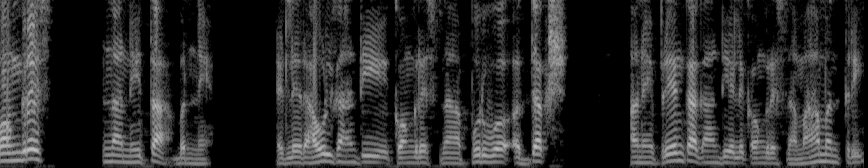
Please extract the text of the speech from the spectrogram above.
કોંગ્રેસના નેતા બંને, એટલે રાહુલ ગાંધી કોંગ્રેસના પૂર્વ અધ્યક્ષ અને પ્રિયંકા ગાંધી એટલે કોંગ્રેસના મહામંત્રી,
